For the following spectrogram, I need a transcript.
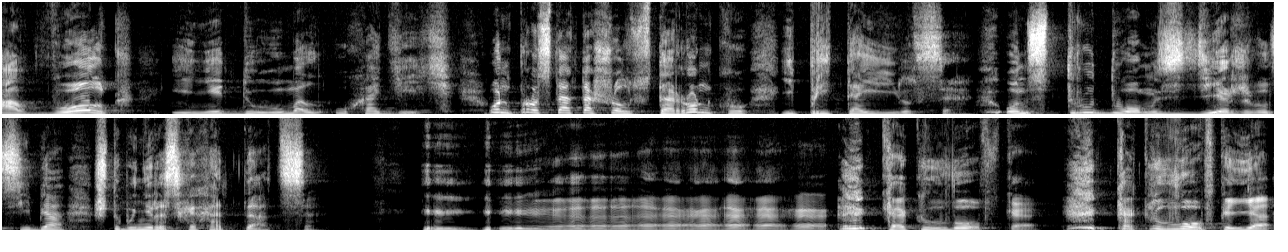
А волк и не думал уходить. Он просто отошел в сторонку и притаился. Он с трудом сдерживал себя, чтобы не расхохотаться. Как ловко, как ловко я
